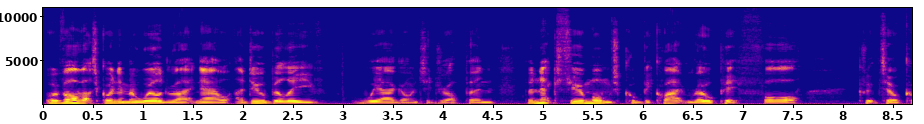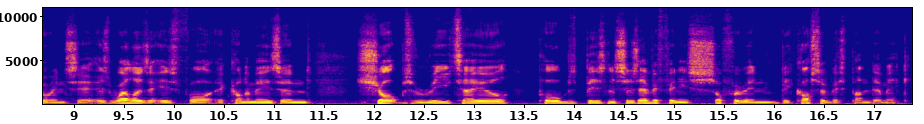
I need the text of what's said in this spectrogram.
with all that's going in the world right now, I do believe we are going to drop, and the next few months could be quite ropey for cryptocurrency, as well as it is for economies and shops, retail, pubs, businesses. Everything is suffering because of this pandemic.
